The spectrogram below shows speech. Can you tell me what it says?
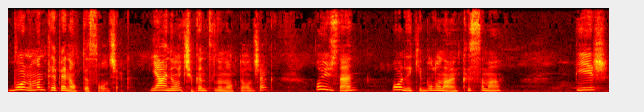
burnumun tepe noktası olacak. Yani o çıkıntılı nokta olacak. O yüzden oradaki bulunan kısma 1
